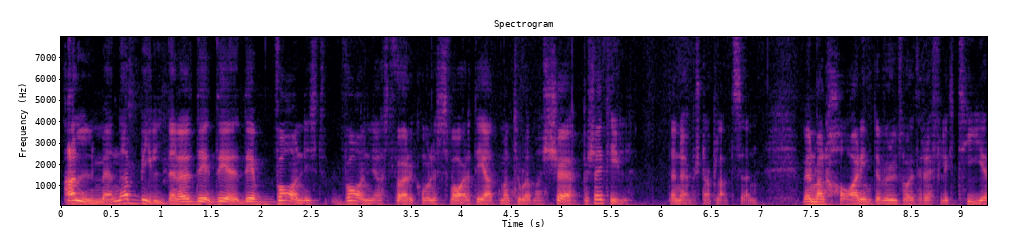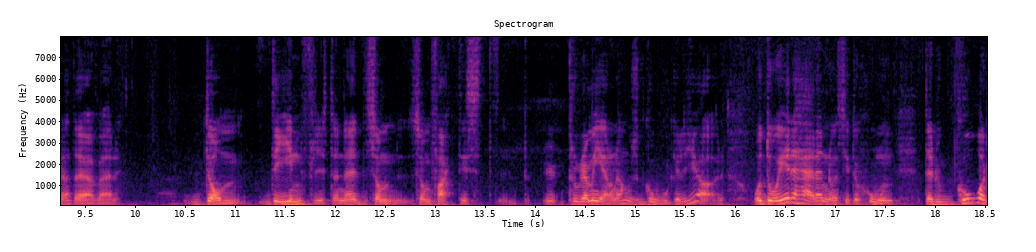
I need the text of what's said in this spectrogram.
allmänna bilden, eller det, det, det vanligast, vanligast förekommande svaret är att man tror att man köper sig till den översta platsen. Men man har inte överhuvudtaget reflekterat över de, det inflytande som, som faktiskt programmerarna hos Google gör. Och då är det här ändå en situation där du går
